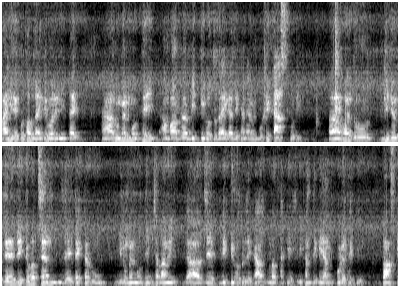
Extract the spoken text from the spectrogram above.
বাইরে কোথাও যাইতে পারিনি। তাই রুমের মধ্যেই আমার ব্যক্তিগত জায়গা যেখানে আমি বসে কাজ করি। হয়তো ভিডিওতে দেখতে পাচ্ছেন যে এটা একটা রুম। এই রুমের মধ্যে ইনশাল্লাহ আমি যে ব্যক্তিগত যে কাজগুলো থাকে, এখান থেকেই আমি করে থাকি। তো আজকে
